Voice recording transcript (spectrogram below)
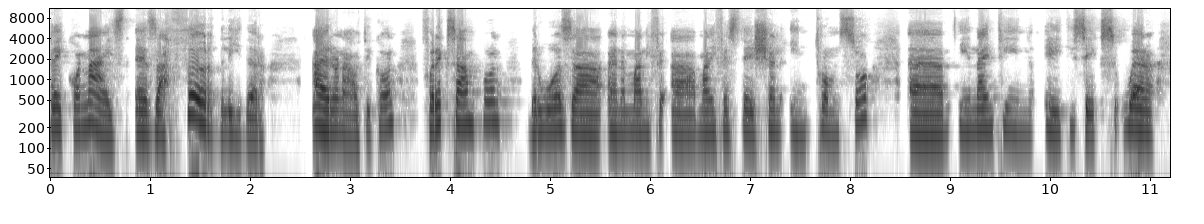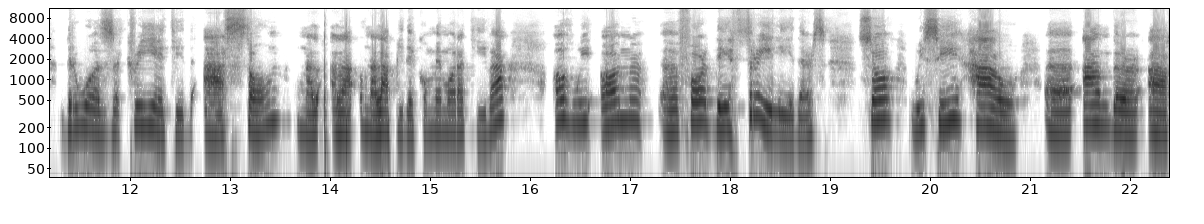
recognized as a third leader aeronautical. For example, there was a, a, manif a manifestation in Tromsø uh, in 1986 where there was created a stone, una, una lapide commemorativa, of we on uh, for the three leaders. So we see how uh, under a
